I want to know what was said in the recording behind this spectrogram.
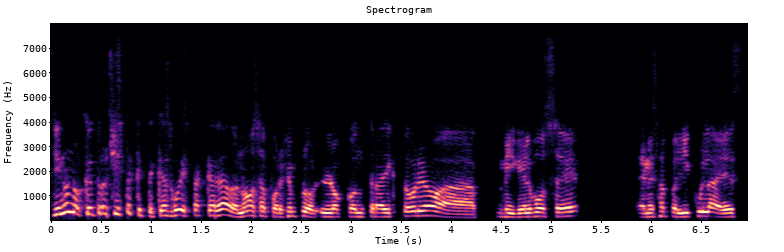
tiene uno que otro chiste que te quedas, güey, está cagado, ¿no? O sea, por ejemplo, lo contradictorio a Miguel Bosé en esa película es,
